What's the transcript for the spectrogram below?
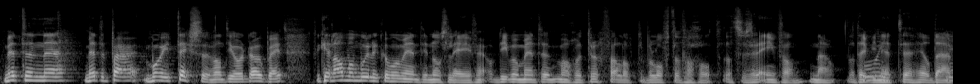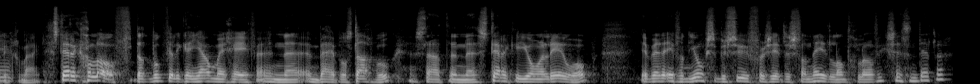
Met een, met een paar mooie teksten, want die hoort ook bij. We kennen allemaal moeilijke momenten in ons leven. Op die momenten mogen we terugvallen op de belofte van God. Dat is er één van. Nou, dat heb je net eh, heel duidelijk Ja. gemaakt. Sterk geloof, dat boek wil ik aan jou meegeven. Een, eh, een Bijbels dagboek. Er staat een eh, sterke jonge leeuw op. Je bent een van de jongste bestuursvoorzitters van Nederland, geloof ik. 36?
